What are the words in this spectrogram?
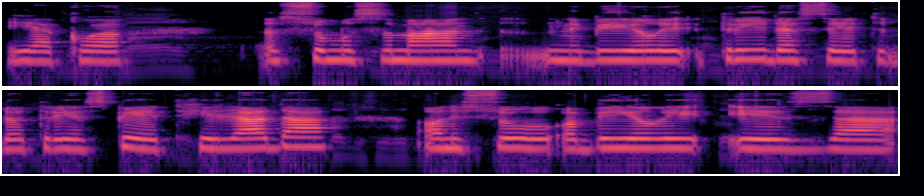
Iako su muslimani bili 30 do 35 hiljada, oni su bili iz uh,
